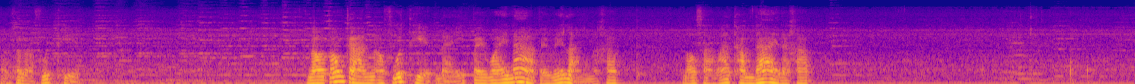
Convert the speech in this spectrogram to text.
การสลับฟุตเทจเราต้องการเอาฟุตเทจไหนไปไว้หน้าไปไว้หลังนะครับ เราสามารถทำได้นะครับ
